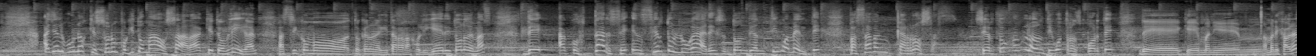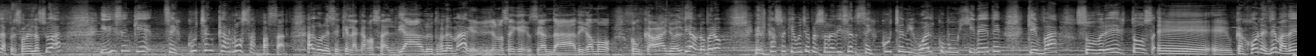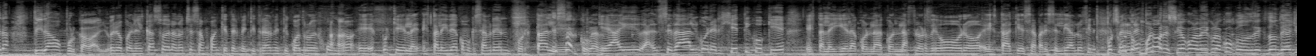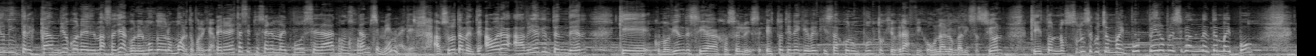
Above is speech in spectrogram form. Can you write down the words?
Hay algunos que son un poquito más osadas, que te obligan, así como tocar una guitarra bajo liguera y todo lo demás, de acostarse en ciertos lugares donde antiguamente pasaban carrozas, ¿cierto? Los antiguos transportes de, que eh, manejaban a las personas en la ciudad. Y dicen que se escuchan carrozas pasar. Algunos dicen que es la carroza del diablo y todo lo demás, que yo no sé que se anda, digamos, con caballo del diablo, pero el caso es que muchas personas dicen se escuchan igual como un jinete que va sobre estos eh, eh, cajones de madera tirados por caballo. Pero en el caso de la noche de San Juan, que es del 23 al 24 de junio, eh, es porque la- está la idea como que se abren portales, Exacto, como claro. que hay, se da algo energético que está la higuera con la, con la flor de oro, está que se aparece el diablo, en fin. Por supuesto, en muy esto- parecido con la película Coco, donde, donde hay un intercambio con el más allá, con el mundo de los muertos, por ejemplo. Pero en esta situación en Maipú se da constantemente. Absolutamente. Ahora, habría que entender que, como bien decía José Luis, esto tiene que ver quizás con un punto geográfico, una localización, que esto no solo se escucha en Maipú, pero principalmente en Maipú,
